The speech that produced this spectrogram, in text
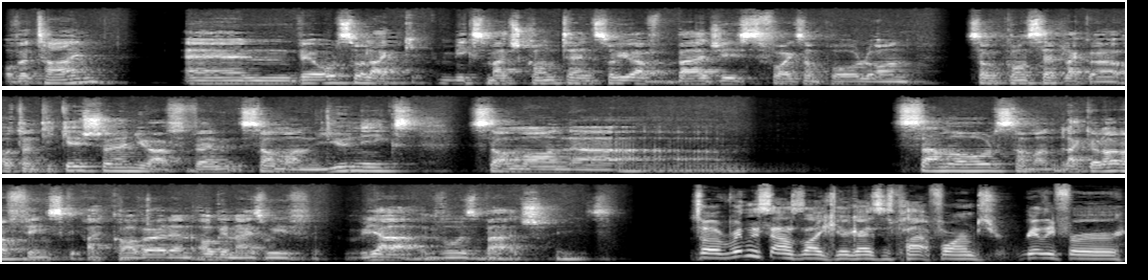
over time. And they also like mix match content. So you have badges, for example, on some concept like uh, authentication. You have them some on Unix, some on uh, SAML, some on like a lot of things are covered and organized with via those badges. So it really sounds like your guys' platforms really for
